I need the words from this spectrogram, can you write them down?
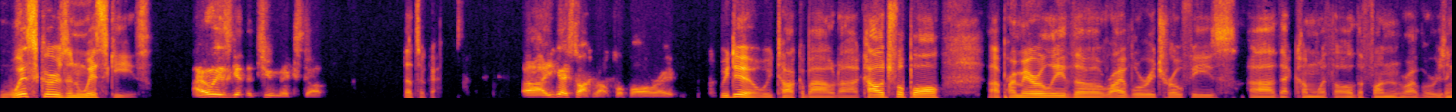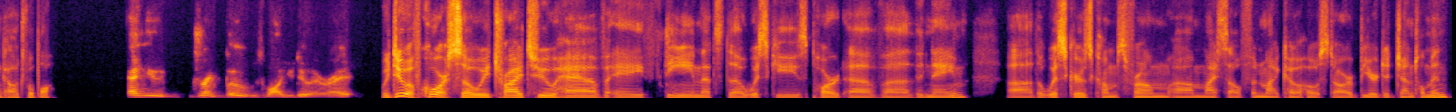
Whiskers and Whiskeys. I always get the two mixed up. That's okay. Uh, you guys talk about football, right? We do. We talk about uh, college football, uh, primarily the rivalry trophies uh, that come with all the fun rivalries in college football. And you drink booze while you do it, right? We do, of course. So we try to have a theme. That's the whiskeys part of uh, the name. Uh, the whiskers comes from um, myself and my co-host, our bearded gentleman.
